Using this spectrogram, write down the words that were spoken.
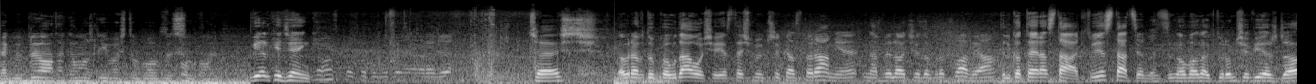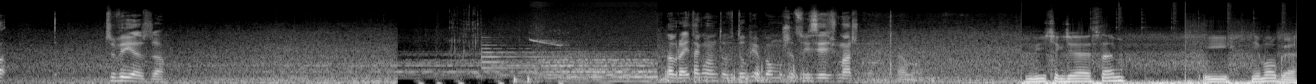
Jakby była taka możliwość, to byłoby super. Wielkie dzięki. No, spoko, powodzenia na razie. Cześć. Dobra, w dupę udało się. Jesteśmy przy Castoramie na wylocie do Wrocławia. Tylko teraz tak, tu jest stacja benzynowa, na którą się wjeżdża. Czy wyjeżdża? Dobra, i tak mam to w dupie, bo muszę coś zjeść w maczku. Widzicie gdzie ja jestem? I nie mogę.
